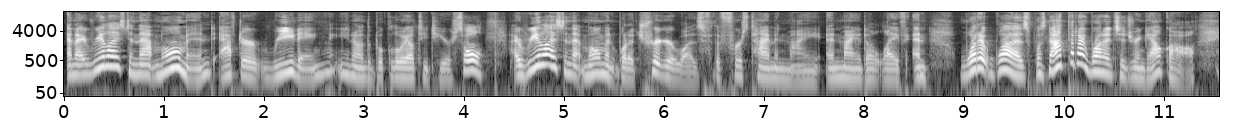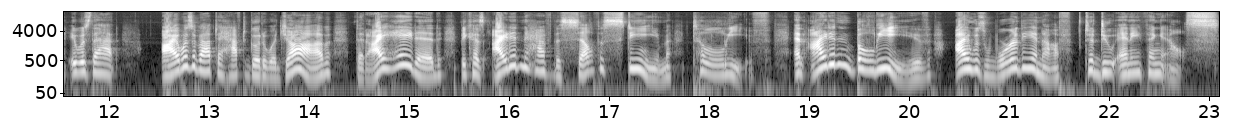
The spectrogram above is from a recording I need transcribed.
And I realized in that moment, after reading, you know, the book Loyalty to Your Soul, I realized in that moment what a trigger was for the first time in my in my adult life. And what it was was not that I wanted to drink alcohol. It was that I was about to have to go to a job that I hated because I didn't have the self esteem to leave. And I didn't believe I was worthy enough to do anything else.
